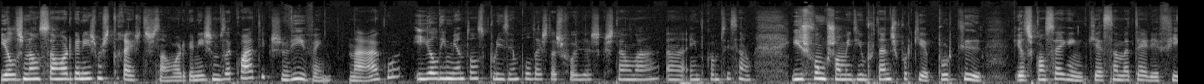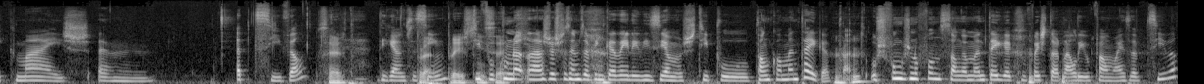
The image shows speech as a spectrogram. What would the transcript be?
eles não são organismos terrestres, são organismos aquáticos, vivem na água e alimentam-se, por exemplo, destas folhas que estão lá uh, em decomposição. E os fungos são muito importantes porquê? Porque eles conseguem que essa matéria fique mais. Um, apetecível, certo. digamos para, assim. Para tipo, como nós, às vezes fazemos a brincadeira e dizemos tipo pão com manteiga. Pronto, os fungos no fundo são a manteiga que depois torna ali o pão mais apetecível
